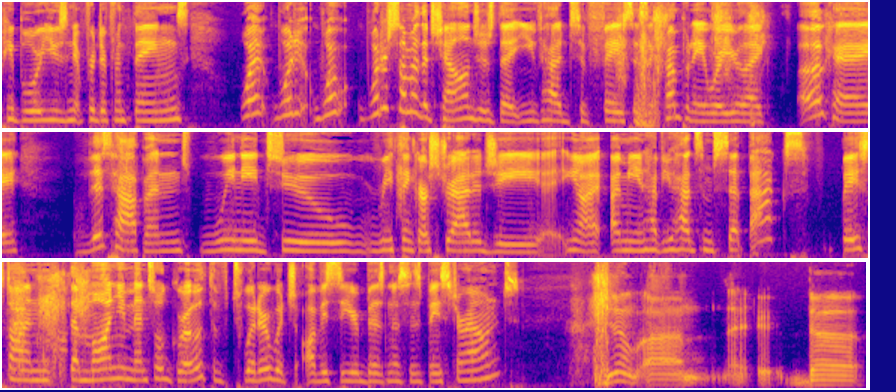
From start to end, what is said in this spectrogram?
people were using it for different things. What, what, what, what are some of the challenges that you've had to face as a company where you're like, okay, this happened. We need to rethink our strategy. You know, I, I, mean, have you had some setbacks based on the monumental growth of Twitter, which obviously your business is based around? You know, um, the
